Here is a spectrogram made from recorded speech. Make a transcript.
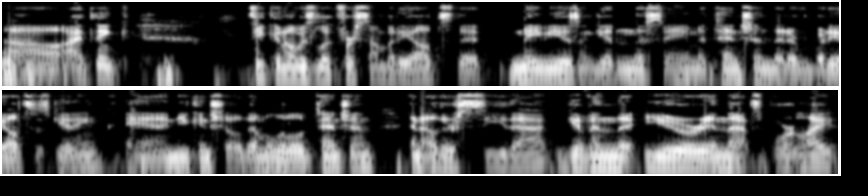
Uh, I think if you can always look for somebody else that maybe isn't getting the same attention that everybody else is getting, and you can show them a little attention, and others see that, given that you're in that spotlight,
